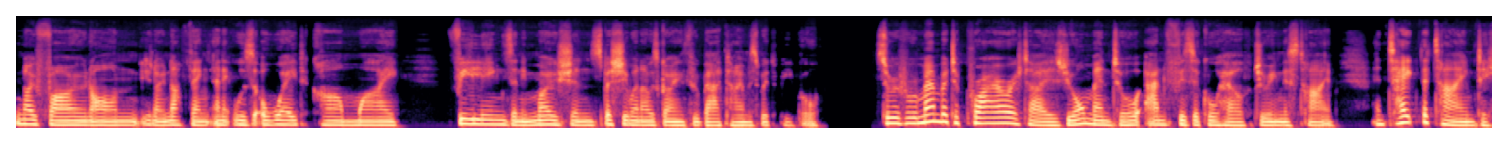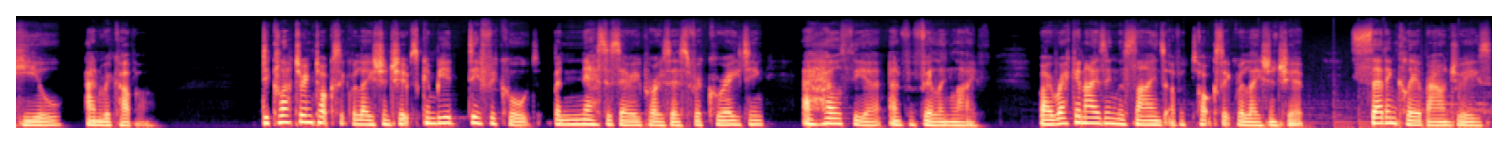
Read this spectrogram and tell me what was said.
no phone on, you know, nothing. And it was a way to calm my feelings and emotions, especially when I was going through bad times with people. So remember to prioritize your mental and physical health during this time and take the time to heal and recover. Decluttering toxic relationships can be a difficult but necessary process for creating a healthier and fulfilling life. By recognizing the signs of a toxic relationship, setting clear boundaries,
